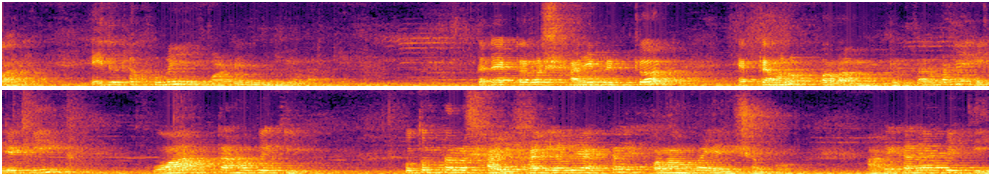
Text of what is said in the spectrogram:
পারে। এই দুটো খুবই ইম্পর্টেন্ট নিয়ম আর কি। তাহলে একটা হলো সারি ভেক্টর, একটা হলো কলাম ভেক্টর। তার মানে এটা কি? ওয়ানটা হবে কি? প্রথমটা হলো সারি সারি হবে একটা, কলাম হবে এন সংখ্যক। আর এখানে হবে কি?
